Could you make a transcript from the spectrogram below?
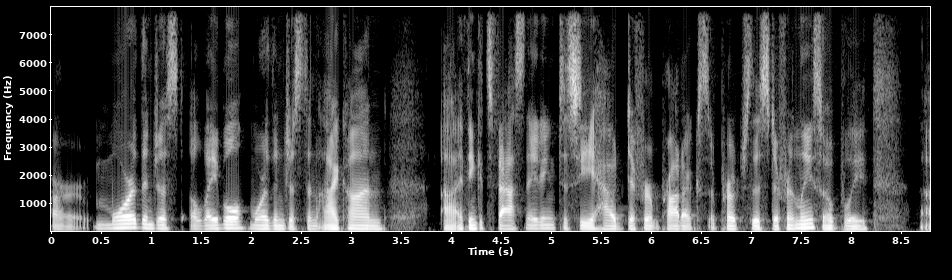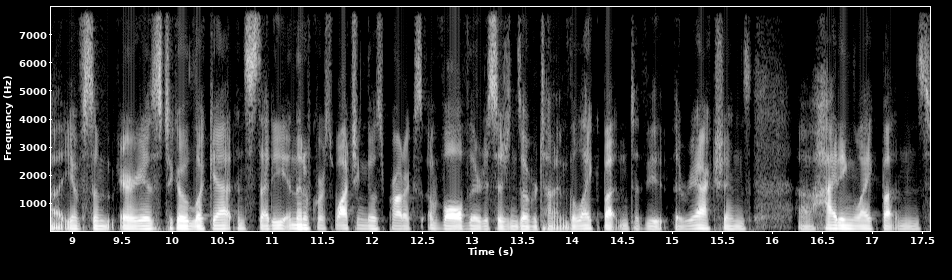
are more than just a label, more than just an icon. Uh, I think it's fascinating to see how different products approach this differently. So hopefully uh, you have some areas to go look at and study. And then, of course, watching those products evolve their decisions over time. The like button to the, the reactions, uh, hiding like buttons,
